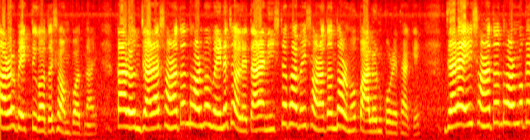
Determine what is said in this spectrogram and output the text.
কারোর ব্যক্তিগত সম্পদ নয়। কারণ যারা সনাতন ধর্ম মেনে চলে, তারা নিষ্ঠাভাবেই সনাতন ধর্ম পালন করে থাকে। যারা এই সনাতন ধর্মকে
